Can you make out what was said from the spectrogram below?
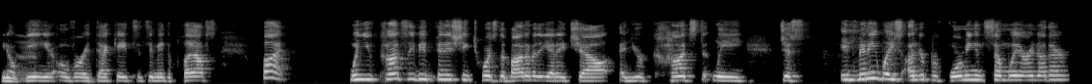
You know, mm. being it over a decade since they made the playoffs, but when you've constantly been finishing towards the bottom of the NHL and you're constantly just in many ways underperforming in some way or another,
